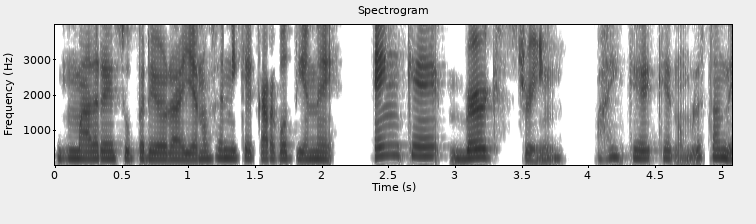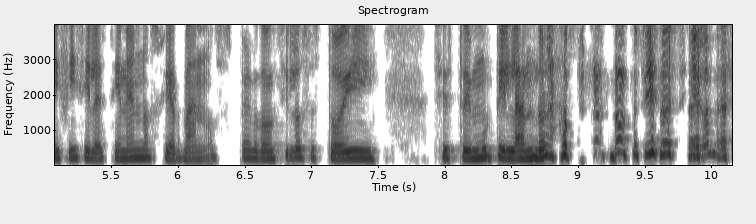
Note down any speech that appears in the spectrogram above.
madre superiora? Ya no sé ni qué cargo tiene. Enke Bergstream. Ay, qué, qué nombres tan difíciles tienen los fierdanos. Perdón si los estoy, si estoy mutilando la pronunciación.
